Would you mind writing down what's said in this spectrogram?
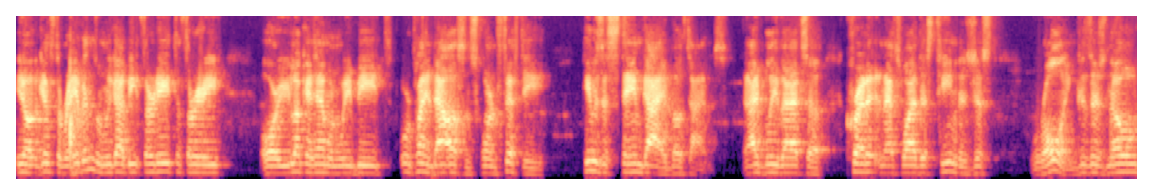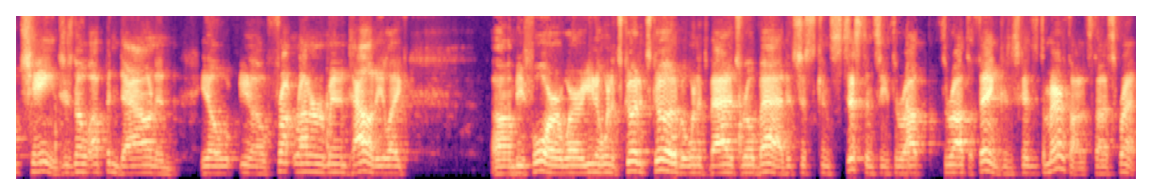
you know, against the Ravens when we got beat 38 to 3, or you look at him when we beat we're playing Dallas and scoring 50, he was the same guy both times. And I believe that's a credit and that's why this team is just rolling because there's no change. There's no up and down and you know, you know, front runner mentality like um, before, where you know when it's good, it's good, but when it's bad, it's real bad. It's just consistency throughout throughout the thing because it's, a marathon. It's not a sprint.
